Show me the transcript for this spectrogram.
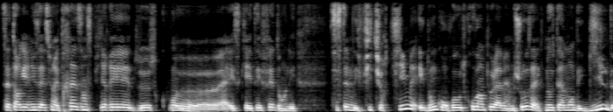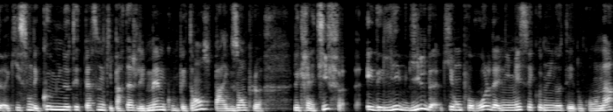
cette organisation est très inspirée de ce, euh, ce qui a été fait dans les système des feature teams. Et donc on retrouve un peu la même chose avec notamment des guildes qui sont des communautés de personnes qui partagent les mêmes compétences, par exemple les créatifs, et des lead guilds qui ont pour rôle d'animer ces communautés. Donc on a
